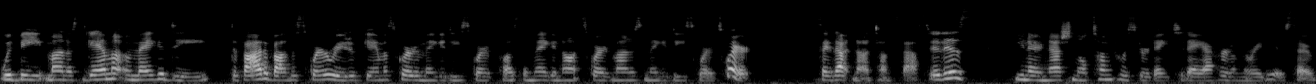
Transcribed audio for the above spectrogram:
would be minus gamma omega d divided by the square root of gamma squared omega d squared plus omega naught squared minus omega d squared squared. Say that nine times fast. It is, you know, National Tongue Twister Day today, I heard on the radio, so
